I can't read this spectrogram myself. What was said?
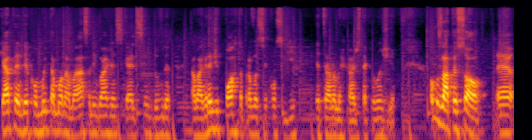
quer aprender com muita mão na massa, a linguagem SQL, sem dúvida, é uma grande porta para você conseguir entrar no mercado de tecnologia. Vamos lá, pessoal. É,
